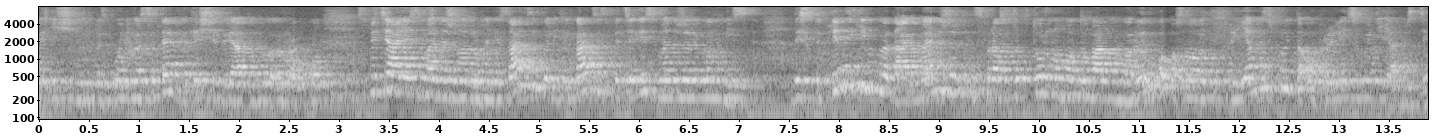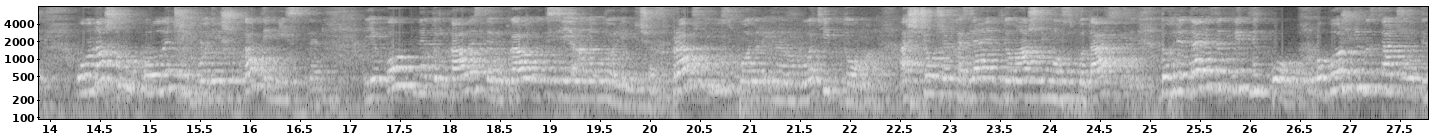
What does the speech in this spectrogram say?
технічний університет 2009 року. Спеціальність менеджмент організації, кваліфікація, спеціаліст менеджер економіст. Дисципліни, які викладає менеджер інфраструктурного товарного ринку, основи підприємницької та управлінської діяльності. У нашому коледжі годі шукати місце, якого б не торкалася рука Олексія Анатолійовича. Справжній господар і на роботі, і вдома. А що вже хазяїн в домашньому господарстві доглядає за квітником, обожнює висаджувати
